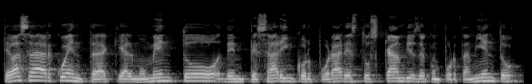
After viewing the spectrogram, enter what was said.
Te vas a dar cuenta que al momento de empezar a incorporar estos cambios de comportamiento,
